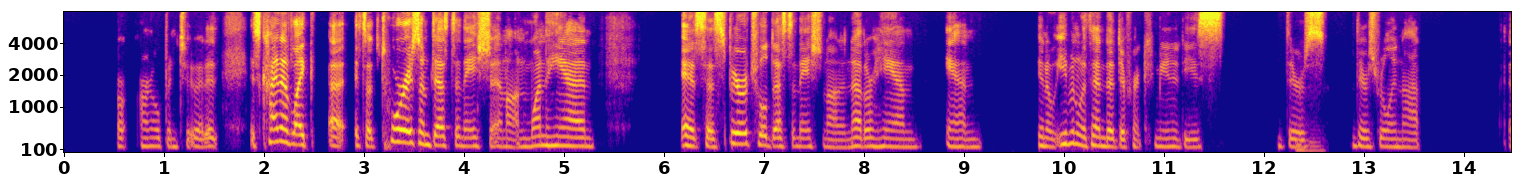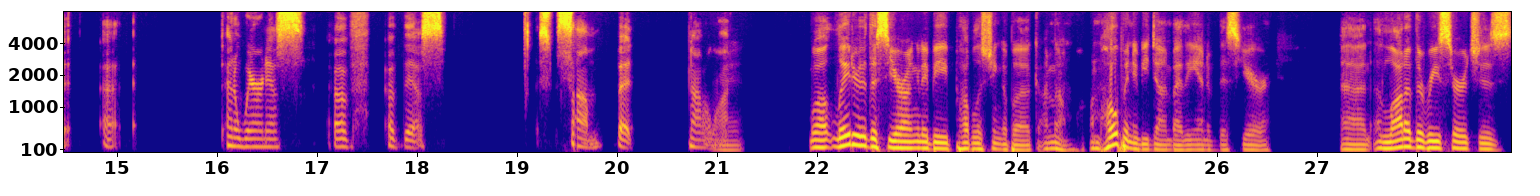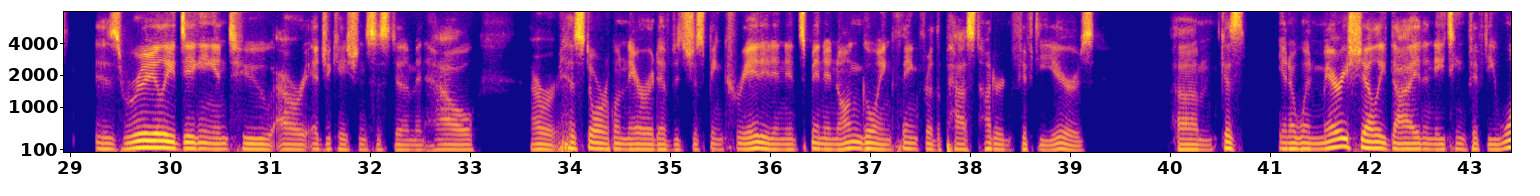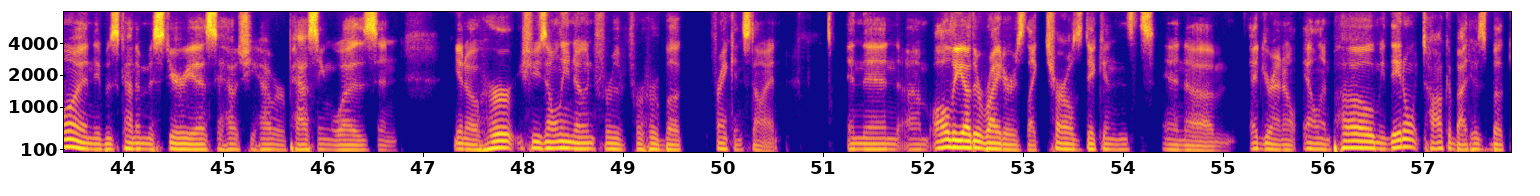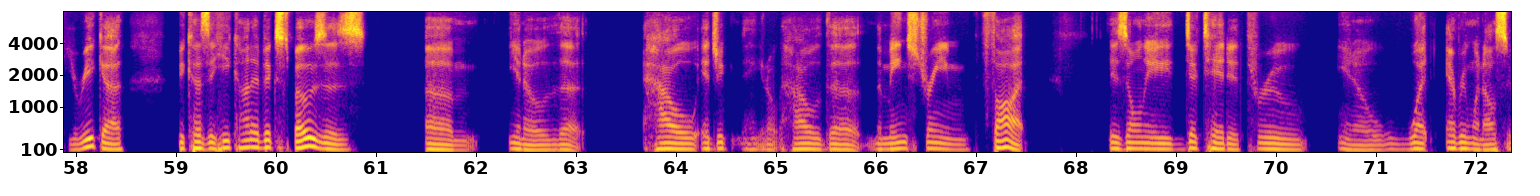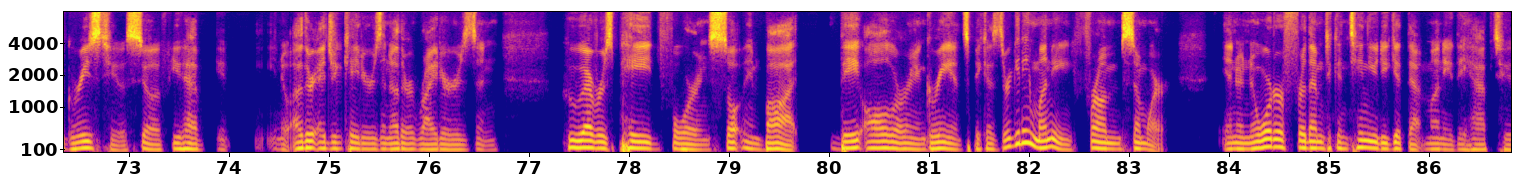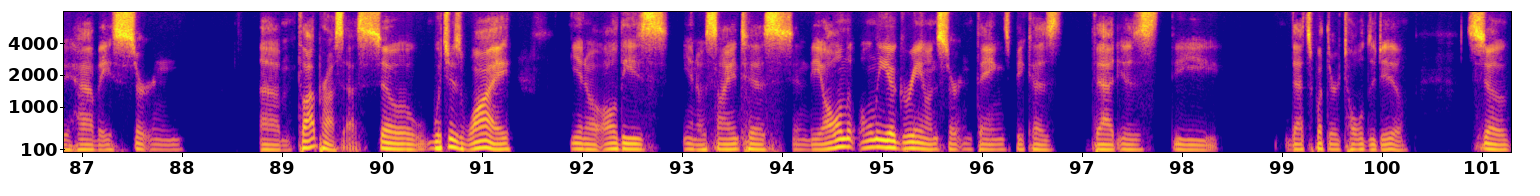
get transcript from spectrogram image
aren't open to it. it it's kind of like a, it's a tourism destination on one hand it's a spiritual destination on another hand and you know even within the different communities there's mm-hmm. there's really not a, a, an awareness of of this some but not a lot Right. Well, later this year, I'm going to be publishing a book. I'm um, I'm hoping to be done by the end of this year. And a lot of the research is is really digging into our education system and how our historical narrative is just being created, and it's been an ongoing thing for the past 150 years. Because you know, when Mary Shelley died in 1851, it was kind of mysterious how she how her passing was, and you know, her she's only known for for her book Frankenstein, and then um, all the other writers like Charles Dickens and um, Edgar Allan Poe. I mean, they don't talk about his book Eureka because he kind of exposes, um, you know, the how edu- you know how the the mainstream thought is only dictated through you know what everyone else agrees to. So if you have you know other educators and other writers and whoever's paid for and sold and bought they all are in agreement because they're getting money from somewhere. And in order for them to continue to get that money they have to have a certain um, thought process. So which is why you know all these you know scientists and they all only agree on certain things because that is the that's what they're told to do. So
